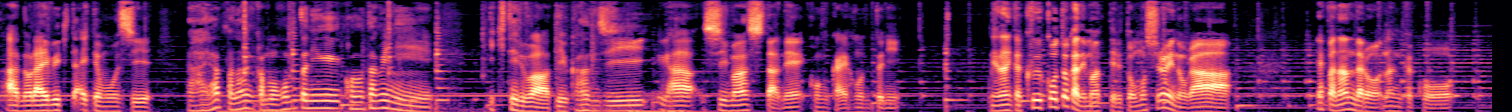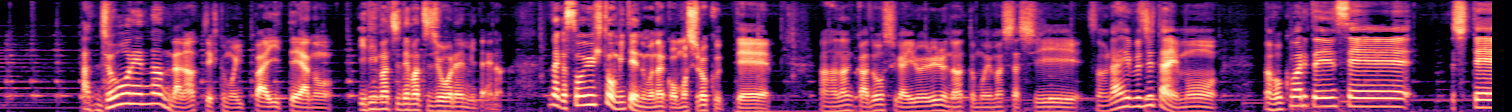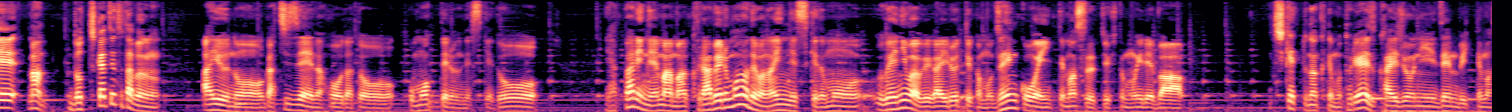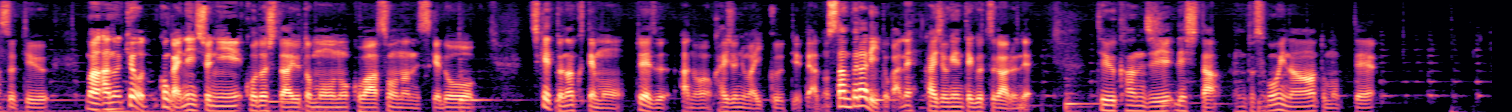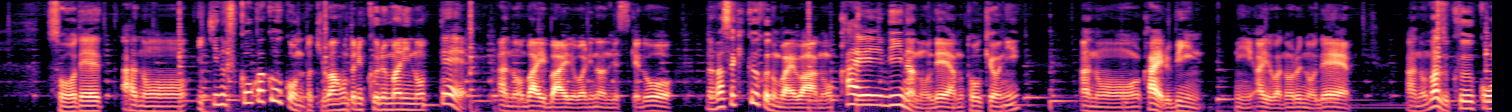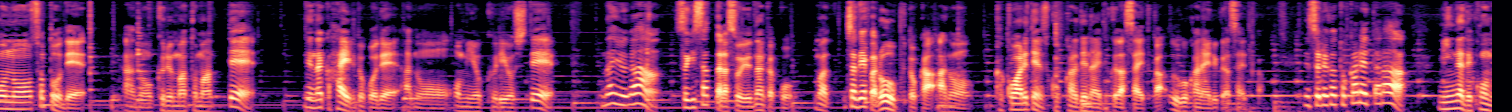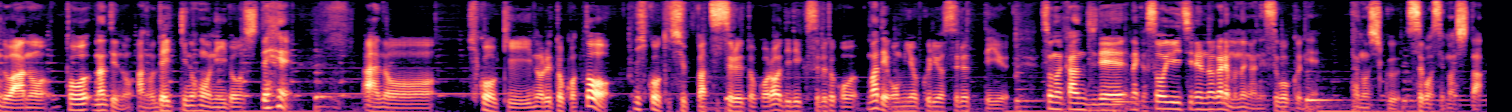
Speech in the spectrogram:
あの、ライブ行きたいって思うし、あやっぱなんかもう本当にこのために生きてるわっていう感じがしましたね、今回本当に。で、なんか空港とかで待ってると面白いのが、やっぱなんだろう、なんかこう、あ、常連なんだなっていう人もいっぱいいて、あの、入り待ち出待ち常連みたいな。なんかそういう人を見てるのもなんか面白くって、あなんか同志がいろいろいるなと思いましたし、そのライブ自体も、まあ、僕割と遠征して、まあ、どっちかっていうと多分、あゆのガチ勢な方だと思ってるんですけど、やっぱりね、まあまあ比べるものではないんですけども、上には上がいるっていうかもう全公演行ってますっていう人もいれば、チケットなくてもとりあえず会場に全部行ってますっていう、まああの今日、今回ね、一緒に行動したゆともの子はそうなんですけど、チケットなくても、とりあえず、あの、会場には行くって言って、あの、スタンプラリーとかね、会場限定グッズがあるんで、っていう感じでした。ほんとすごいなと思って。そうで、あの、行きの福岡空港の時は本当に車に乗って、あの、バイバイで終わりなんですけど、長崎空港の場合は、あの、帰りなので、あの、東京に、あの、帰る便にあゆは乗るので、あの、まず空港の外で、あの、車止まって、で、中入るとこで、あの、お見送りをして、なゆが過ぎ去ったらそういうなんかこう、まあ、ちゃんとやっぱロープとか、あの、囲われてるんです。ここから出ないでくださいとか、動かないでくださいとか。で、それが解かれたら、みんなで今度はあの、と、なんていうの？あの、デッキの方に移動して、あの、飛行機乗るとことで飛行機出発するところ離陸するところまでお見送りをするっていうそんな感じでなんかそういう一連の流れもなんかねすごくね楽しく過ごせました。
